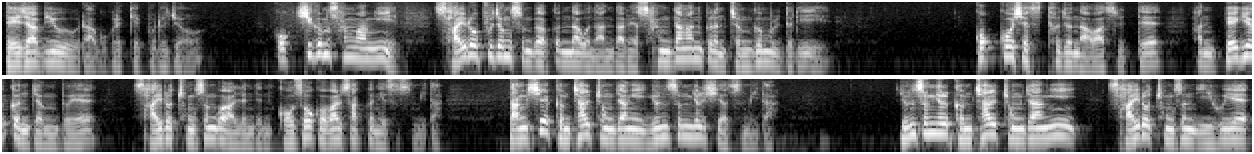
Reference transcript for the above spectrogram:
데자뷰라고 그렇게 부르죠. 꼭 지금 상황이 사이로 부정선거가 끝나고 난 다음에 상당한 그런 증거물들이 곳곳에서 터져 나왔을 때 한 100여 건 정도의 사이로 총선과 관련된 고소고발 사건이 있었습니다. 당시에 검찰총장이 윤석열 씨였습니다. 윤석열 검찰총장이 사이로 총선 이후에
